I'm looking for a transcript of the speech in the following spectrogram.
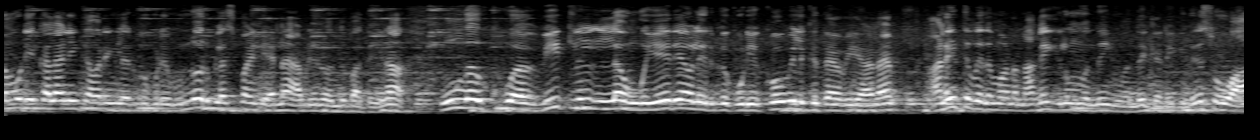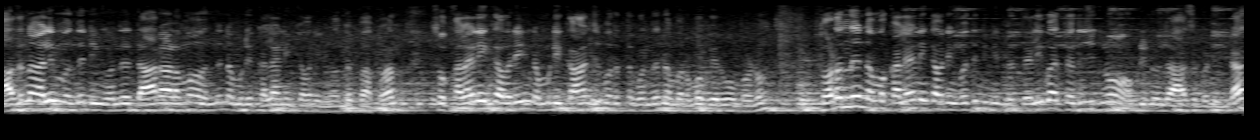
நம்முடைய கல்யாணி கவரிங்கில் இருக்கக்கூடிய இன்னொரு ப்ளஸ் பாயிண்ட் என்ன அப்படின்னு வந்து பார்த்தீங்கன்னா உங்கள் வீட்டில் இல்லை உங்கள் ஏரியாவில் இருக்கக்கூடிய கோவிலுக்கு தேவையான அனைத்து விதமான நகைகளும் வந்து இங்கே வந்து கிடைக்குது. ஸோ அதனாலும் வந்து நீங்கள் வந்து தாராளமாக வந்து நம்முடைய கல்யாணி கவரிங் வந்து பார்க்கலாம். ஸோ கல்யாணி கவரிங் நம்முடைய காஞ்சிபுரத்துக்கு வந்து நம்ம ரொம்ப பெருமைப்படணும் தொடர்ந்து நம்ம கல்யாணி கவரிங் பற்றி நீங்கள் இந்த தெளிவாக தெரிஞ்சுக்கணும் அப்படின்னு வந்து ஆசைப்பட்டீங்கன்னா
